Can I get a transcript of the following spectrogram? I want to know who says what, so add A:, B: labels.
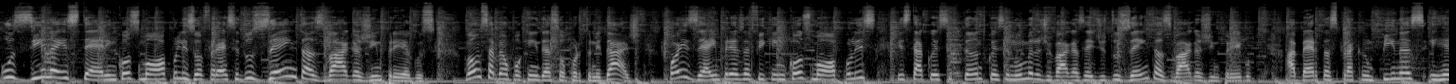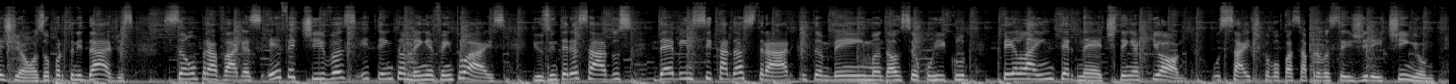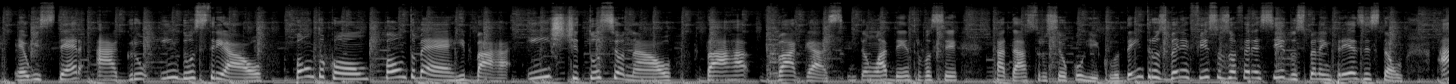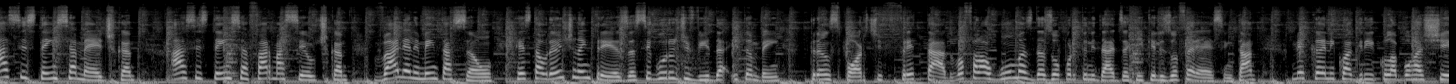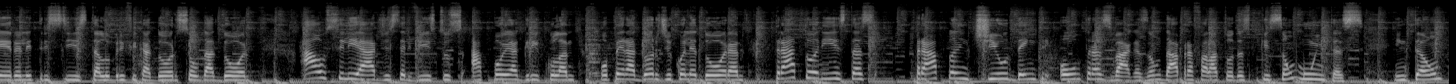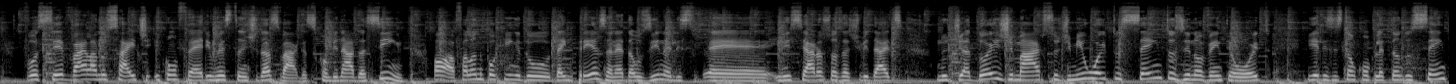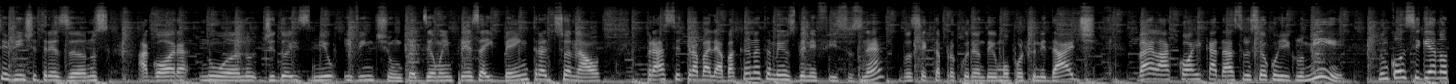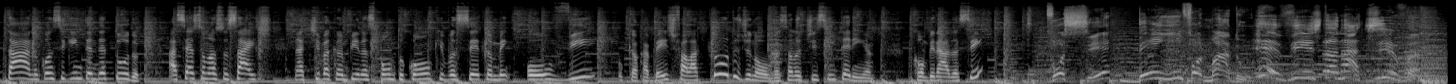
A: Usina Ester em Cosmópolis oferece 200 vagas de empregos. Vamos saber um pouquinho dessa oportunidade? Pois é, a empresa fica em Cosmópolis, está com esse tanto, com esse número de vagas aí de 200 vagas de emprego abertas para Campinas e região. As oportunidades são para vagas efetivas e tem também eventuais. E os interessados devem se cadastrar e também mandar o seu currículo pela internet. Tem aqui, ó, o site que eu vou passar para vocês direitinho. É o esteragroindustrial.com.br barra institucional barra vagas. Então lá dentro você cadastra o seu currículo. Dentre os benefícios oferecidos pela empresa estão assistência médica, assistência farmacêutica, vale alimentação, restaurante na empresa, seguro de vida e também transporte fretado. Vou falar algumas das oportunidades aqui que eles oferecem, tá? Mecânico agrícola, borracheiro, eletricista, lubrificador, soldador auxiliar de serviços, apoio agrícola, operador de colhedora, tratoristas para plantio, dentre outras vagas. Não dá para falar todas porque são muitas. Então, você vai lá no site e confere o restante das vagas. Combinado assim? Ó, falando um pouquinho do, da empresa, né, da usina, eles é, iniciaram suas atividades no dia 2 de março de 1898 e eles estão completando 123 anos agora no ano de 2021. Quer dizer, uma empresa aí bem tradicional para se trabalhar. Bacana também os benefícios, né? Você que está procurando aí uma oportunidade, vai lá, corre e cadastra o seu currículo. Mi, não consegui anotar, não consegui entender tudo. Acesse o nosso site nativacampinas.com que você também ouve o que eu acabei de falar tudo de novo, essa notícia inteirinha. Combinado assim?
B: Você bem informado.
C: Revista Nativa.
